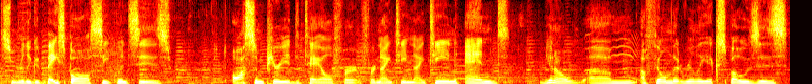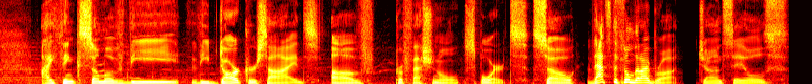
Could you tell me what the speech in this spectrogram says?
some really good baseball sequences, awesome period detail for for 1919, and you know, um, a film that really exposes, I think, some of the the darker sides of professional sports. So that's the film that I brought John Sayles'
